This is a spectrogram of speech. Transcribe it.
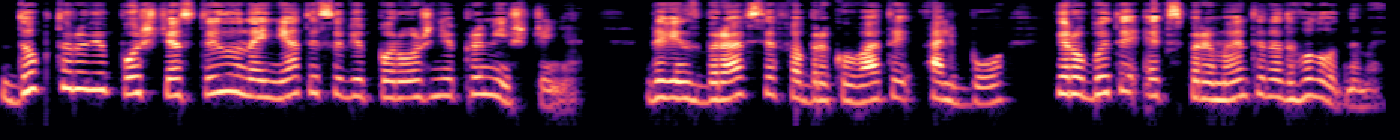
докторові пощастило найняти собі порожнє приміщення, де він збирався фабрикувати альбо і робити експерименти над голодними.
